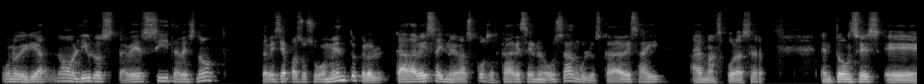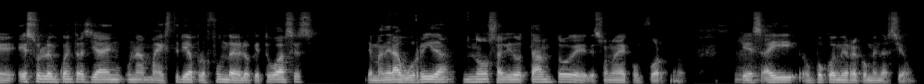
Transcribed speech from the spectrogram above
uno diría, no, libros, tal vez sí, tal vez no, tal vez ya pasó su momento, pero cada vez hay nuevas cosas, cada vez hay nuevos ángulos, cada vez hay, hay más por hacer. Entonces, eh, eso lo encuentras ya en una maestría profunda de lo que tú haces de manera aburrida, no salido tanto de, de zona de confort, ¿no? que es ahí un poco de mi recomendación.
